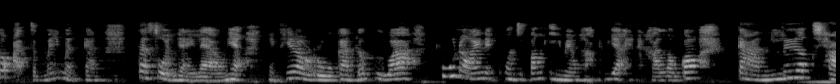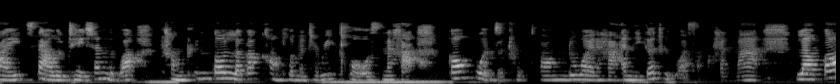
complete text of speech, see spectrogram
ก็อาจจะไม่เหมือนกัน แต่ส่วนใหญ่แล้วเนี่ยอย่างที่เรารู้กันก็คือว่าผู้น้อยเนี่ยควรจะต้องอีเมลหาผู้ใหญ่นะคะ แล้วก็การเลือกใช้ salutation หรือว่าคำขึ้นต้นแล้วก็ complimentary close นะคะ ก็ควรจะถูกต้องด้วยนะคะ อันนี้ก็ถือว่าสำคัญมาก แล้วก็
